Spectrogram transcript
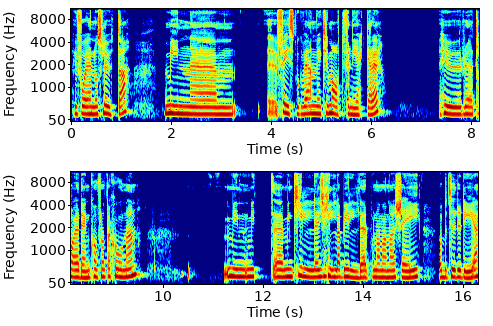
Hur får jag henne att sluta? Min ehm, eh, Facebookvän är klimatförnekare. Hur tar jag den konfrontationen? Min, mitt, eh, min kille gillar bilder på någon annan tjej. Vad betyder det?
